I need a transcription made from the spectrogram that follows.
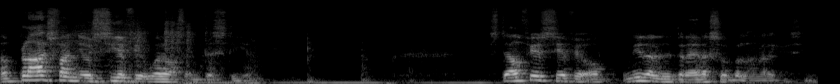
In plaas van jou CV oral in te stuur. Stel vir jou CV op, nie dat dit regtig so belangrik is nie,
